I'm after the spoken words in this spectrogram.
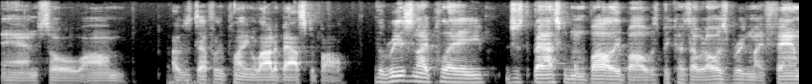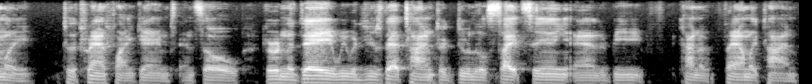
And so um, I was definitely playing a lot of basketball. The reason I play just basketball and volleyball was because I would always bring my family to the transplant games. And so during the day, we would use that time to do a little sightseeing and be kind of family time.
